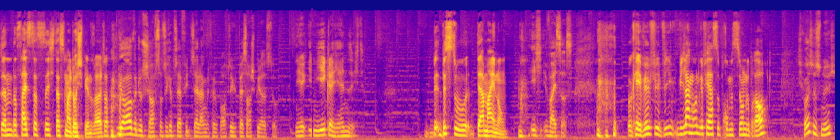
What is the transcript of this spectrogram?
Dann, das heißt, dass ich das mal durchspielen sollte. ja, wenn du es schaffst. Also ich habe sehr viel, sehr lange dafür gebraucht. Ich bin ein besserer Spieler als du. In jeglicher Hinsicht. B bist du der Meinung? Ich weiß das. Okay, wie, wie, wie, wie lange ungefähr hast du pro Mission gebraucht? Ich weiß es nicht.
